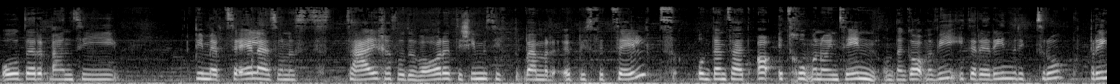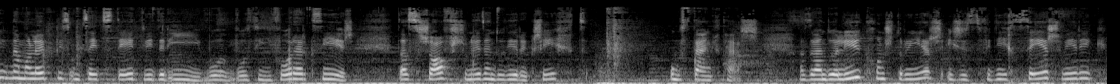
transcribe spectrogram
Oder wenn sie beim Erzählen so ein Zeichen von der Wahrheit ist immer, wenn man etwas erzählt und dann sagt, ah, jetzt kommt man noch in den Sinn und dann geht man wie in der Erinnerung zurück, bringt nochmal etwas und setzt dort wieder ein, wo, wo sie vorher war. Das schaffst du nicht, wenn du dir eine Geschichte ausdenkt hast. Also wenn du eine Lüge konstruierst, ist es für dich sehr schwierig,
